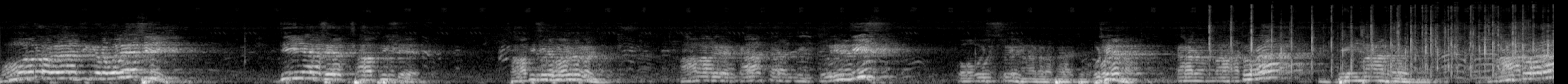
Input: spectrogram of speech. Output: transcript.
মমতা ব্যানার্জিকে বলেছি, দিন আছে ছাব্বিশে। ছাব্বিশে ভোট হবে না। আমাদের কাজটা যদি করে দিস, অবশ্যই আমরা থাকব ওঠে না? কারণ মাতরা বেমান হয় না। মাতরা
